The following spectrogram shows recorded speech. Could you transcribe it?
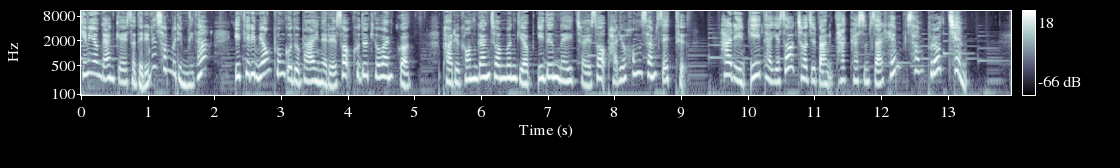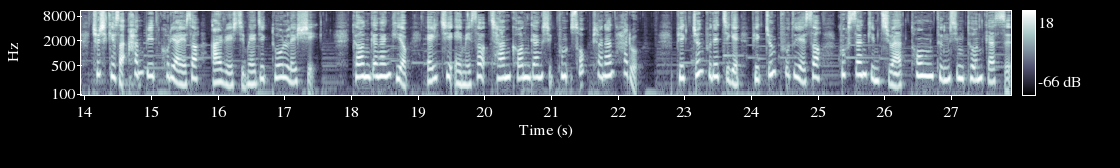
김희영과 함께해서 드리는 선물입니다. 이태리 명품 구두 바이넬에서 구두 교환권, 발효 건강 전문 기업 이든 네이처에서 발효 홍삼 세트, 할인 이 닭에서 저지방 닭가슴살 햄 3% 챔, 주식회사 한빛 코리아에서 아이래쉬 매직 돌래쉬, 건강한 기업 H&M에서 장 건강식품 속 편한 하루, 빅준 부대찌개 빅준푸드에서 국산 김치와 통등심 돈가스.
